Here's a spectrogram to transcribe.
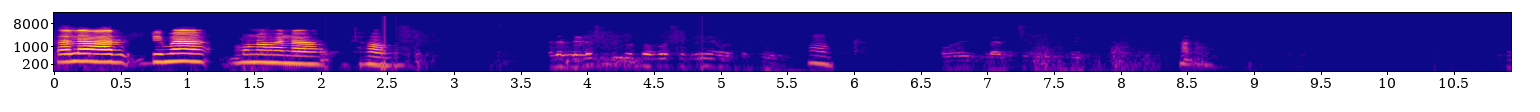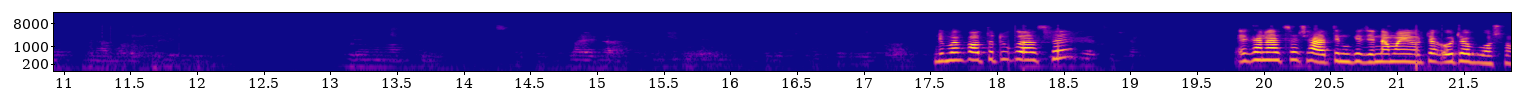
তাহলে আর ডিমা মনে হয় না হবে। হ্যাঁ। ডিমা কতটুকু আছে? এখানে আছে সাড়ে তিন কেজি। নামাই ওটা ওটা বসো।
